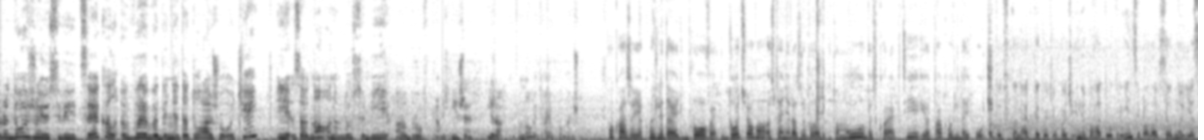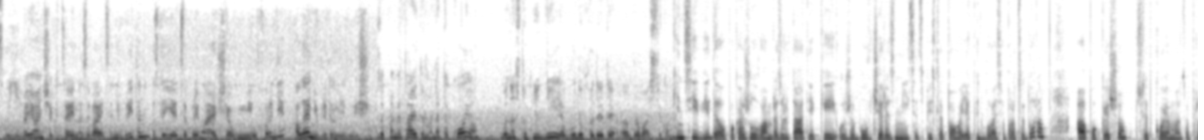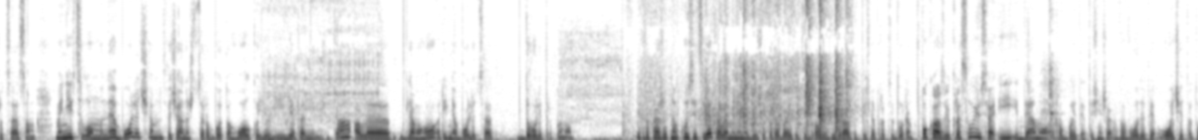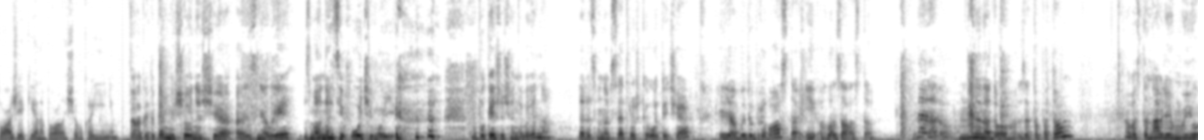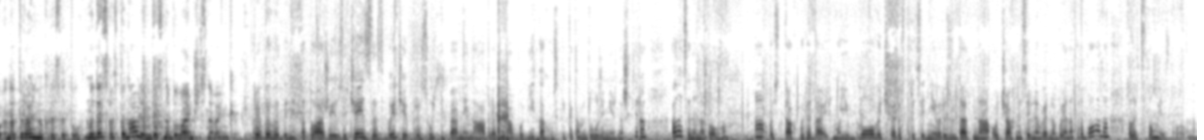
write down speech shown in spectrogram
Продовжую свій цикл виведення татуажу очей і заодно оновлю собі е, бровки. Точніше, Іра оновить, а я полежу. Показую, як виглядають брови до цього. Останній раз зробила рік тому без корекції, і отак виглядають очі. Тут в Коннектикуті, хоч і не багато українців, але все одно є свої. Райончик цей називається Нью-Брітон. Здається, приймаю ще в Мілфорді, але Нью-Брітон мені ближче. Запам'ятайте мене такою. В наступні дні я буду ходити е, бровастиком. В кінці відео покажу вам результат, який уже був через місяць після того, як відбулася процедура. А поки що слідкуємо за процесом. Мені в цілому не боляче. Звичайно ж, це робота голкою і є певні відчуття, але для мого рівня болю це доволі терпимо. Як то кажуть, на вкус і цвіт, але мені найбільше подобаються ці брови відразу після процедури. Показую, красуюся і йдемо робити, точніше, виводити очі татуажі, які я набивала ще в Україні. Так, а тепер ми щойно ще е, зняли з мене ці очі мої. ну поки що ще не видно. Зараз воно все трошки отече, і я буду броваста і глазаста. Ненадовго. Ненадовго. Зато потім восстанавливаємо мою натуральну красоту. Ну, десь восстанавливаємо, десь набиваємо щось новеньке. При виведенні татуажу із очей зазвичай присутній певний набряк на повіках, оскільки там дуже ніжна шкіра, але це ненадовго. А ось так виглядають мої брови через 30 днів. Результат на очах не сильно видно, бо я нафарбована, але в цілому я задоволена.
